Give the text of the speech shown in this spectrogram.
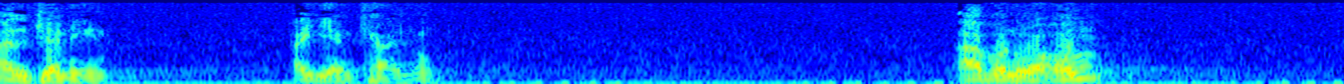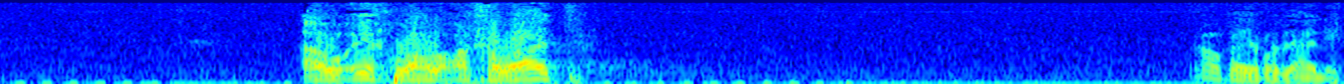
الجنين أيا كانوا. أب وأم أو إخوة وأخوات أو غير ذلك.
